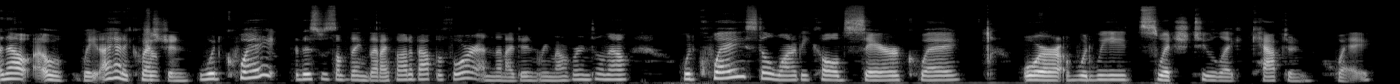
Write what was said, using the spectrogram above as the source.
Now, oh wait, I had a question. Would Quay? This was something that I thought about before, and then I didn't remember until now. Would Quay still want to be called Ser Quay, or would we switch to like Captain Quay?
